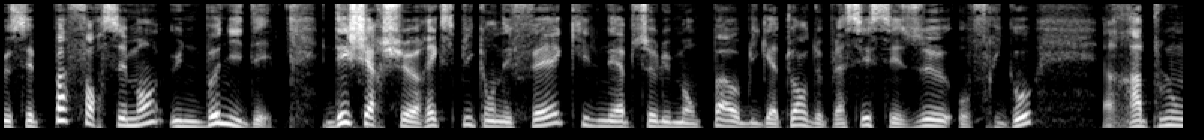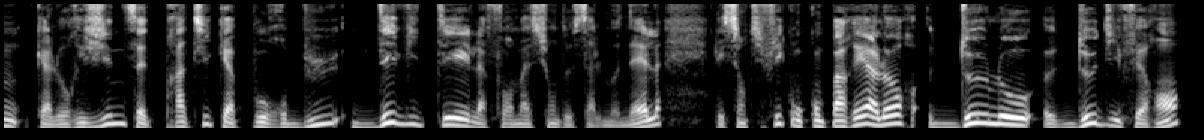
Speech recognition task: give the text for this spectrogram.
que c'est pas forcément une bonne idée. Des chercheurs expliquent en effet qu'il n'est absolument pas obligatoire de placer ses œufs au frigo. Rappelons qu'à l'origine, cette pratique a pour but d'éviter la formation de salmonelle. Les scientifiques ont comparé alors deux lots, deux différents,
